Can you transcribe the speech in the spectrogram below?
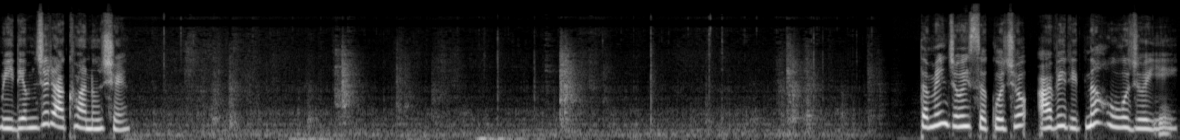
મીડિયમ જ રાખવાનું છે. તમે જોઈ શકો છો આવી રીતના હોવું જોઈએ.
